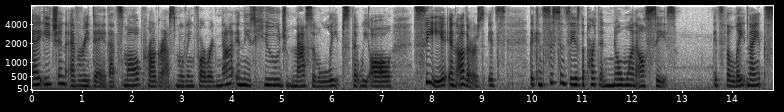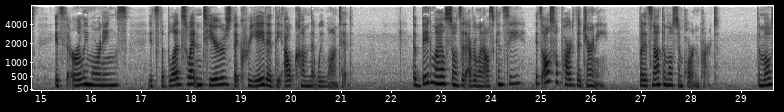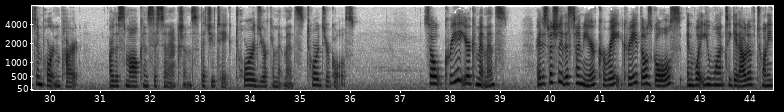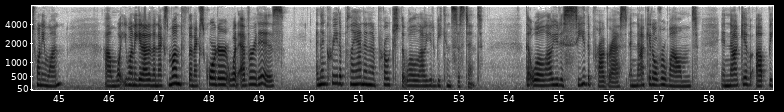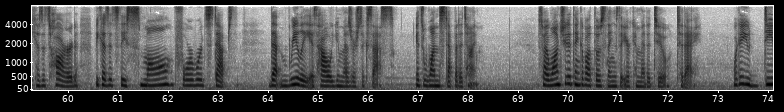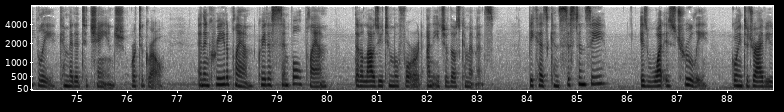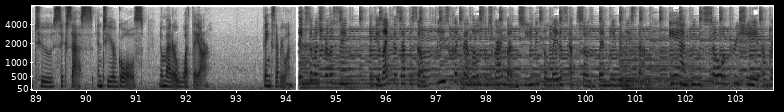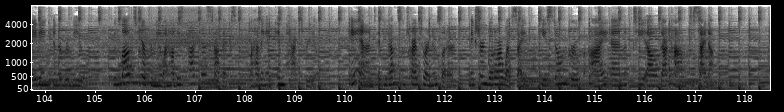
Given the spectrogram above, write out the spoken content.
Each and every day, that small progress moving forward, not in these huge, massive leaps that we all see in others. It's the consistency is the part that no one else sees. It's the late nights, it's the early mornings, it's the blood, sweat, and tears that created the outcome that we wanted. The big milestones that everyone else can see, it's also part of the journey, but it's not the most important part. The most important part are the small, consistent actions that you take towards your commitments, towards your goals. So create your commitments, right? Especially this time of year, create create those goals and what you want to get out of 2021 um, what you want to get out of the next month, the next quarter, whatever it is, and then create a plan and an approach that will allow you to be consistent, that will allow you to see the progress and not get overwhelmed and not give up because it's hard, because it's these small forward steps that really is how you measure success. It's one step at a time. So I want you to think about those things that you're committed to today. What are you deeply committed to change or to grow? And then create a plan, create a simple plan that allows you to move forward on each of those commitments. Because consistency is what is truly going to drive you to success and to your goals, no matter what they are. Thanks, everyone. Thanks so much for listening. If you like this episode, please click that little subscribe button so you get the latest episodes when we release them. And we would so appreciate a rating and a review. We'd love to hear from you on how these podcast topics are having an impact for you. And if you haven't subscribed to our newsletter, make sure and go to our website, keystonegroupintl.com, to sign up.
